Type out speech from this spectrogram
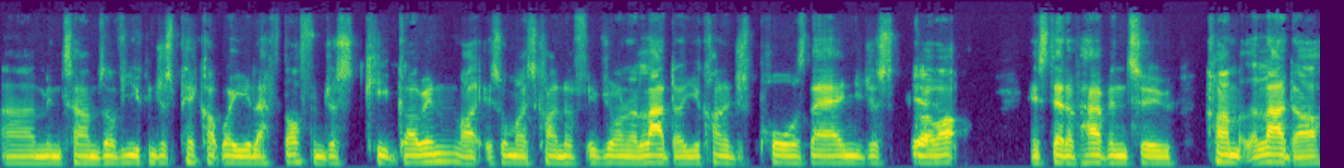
um, in terms of you can just pick up where you left off and just keep going. Like it's almost kind of if you're on a ladder, you kind of just pause there and you just yeah. go up instead of having to climb up the ladder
